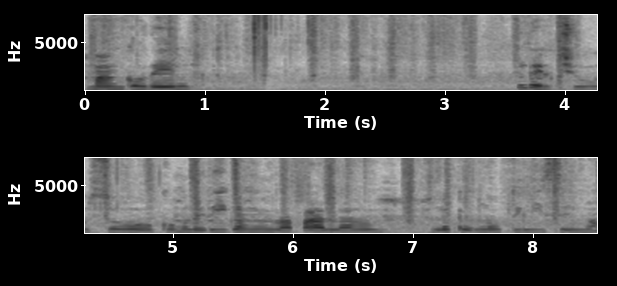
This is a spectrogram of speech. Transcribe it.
mango del del chuzo como le digan la pala lo que uno utilice no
